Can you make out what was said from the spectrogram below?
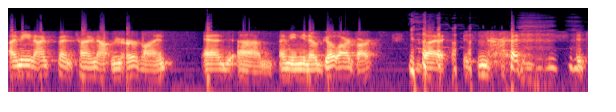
I mean, I've spent time out in Irvine, and um, I mean, you know, go Aardvark, but it's not. It's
